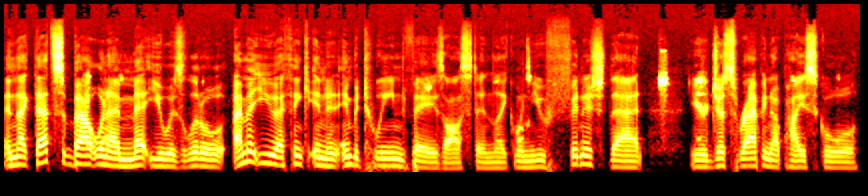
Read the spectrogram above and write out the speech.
and like that's about when I met you as a little. I met you, I think, in an in between phase, Austin. Like when you finished that, you're just wrapping up high school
